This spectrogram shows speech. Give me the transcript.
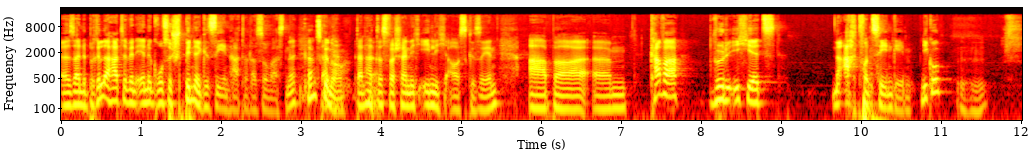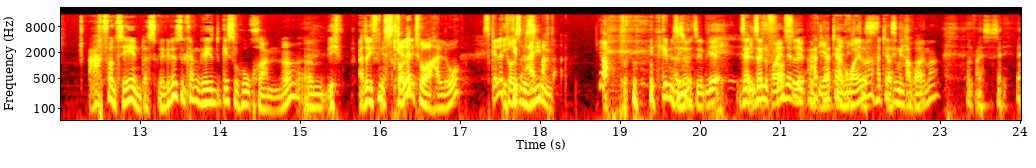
äh, seine Brille hatte, wenn er eine große Spinne gesehen hat oder sowas. Ne? Ganz dann, genau. Dann hat ja. das wahrscheinlich ähnlich ausgesehen. Aber ähm, Cover würde ich jetzt eine 8 von 10 geben. Nico? Mhm. 8 von 10, das, das, das, das gehst du hoch ran. Ne? Ähm, ich, also ich Skeletor, toll. hallo? Skeletor ich ist eine 7. 8, ja, Ich gebe Also wir- Se- Seine Freunde, wir hat, hat er ja das- hat er eigentlich. Räumer? Man weiß es nicht.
